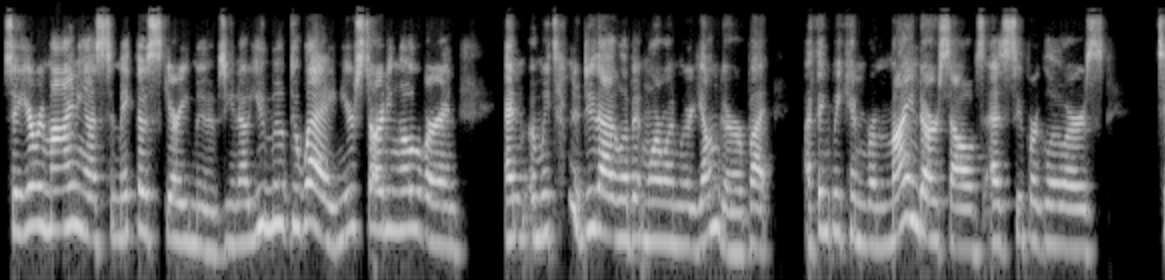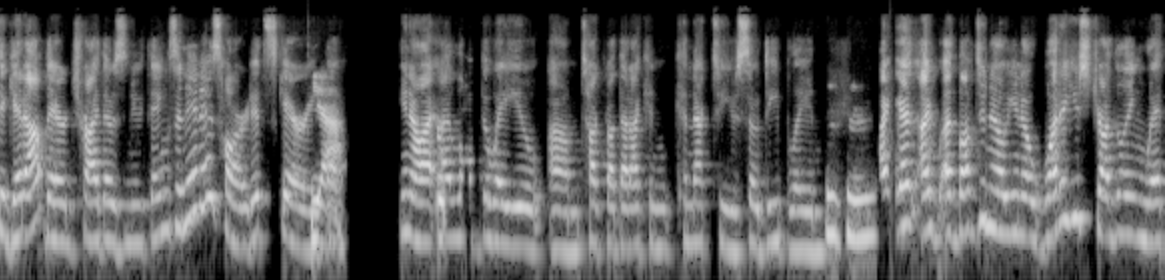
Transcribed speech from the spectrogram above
So you're reminding us to make those scary moves. You know, you moved away and you're starting over. And and, and we tend to do that a little bit more when we're younger, but I think we can remind ourselves as super gluers to get out there and try those new things. And it is hard. It's scary. Yeah. You know, I, I, love the way you um, talked about that. I can connect to you so deeply. And mm-hmm. I, I, I'd love to know, you know, what are you struggling with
